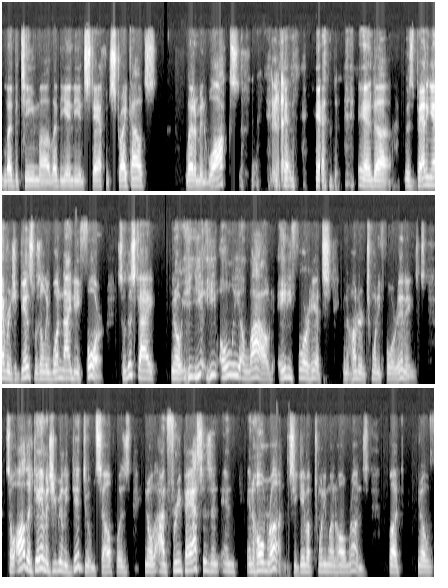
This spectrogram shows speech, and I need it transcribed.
led the team, uh, led the Indian staff in strikeouts, led them in walks, and and and uh, his batting average against was only 194. So this guy, you know, he he only allowed 84 hits in 124 innings. So all the damage he really did to himself was, you know, on free passes and and and home runs. He gave up 21 home runs, but you know,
